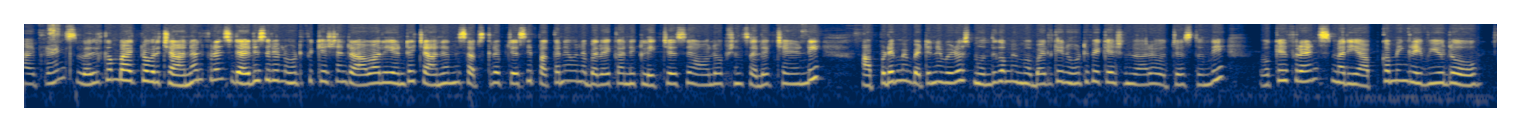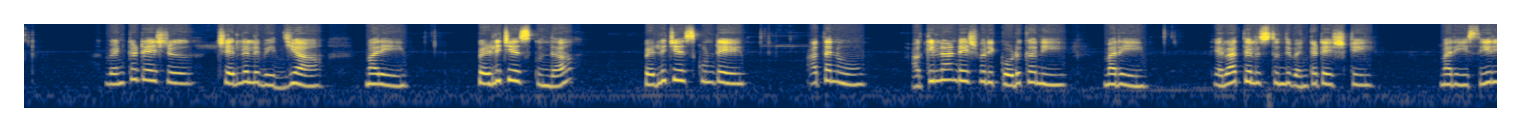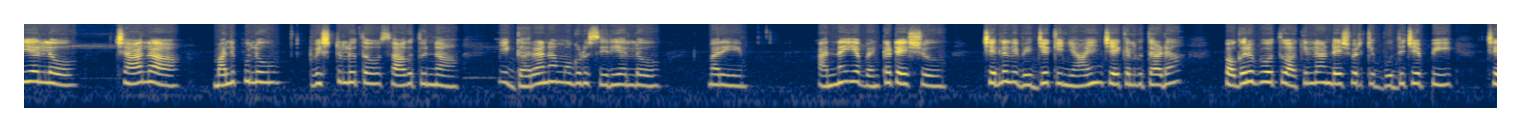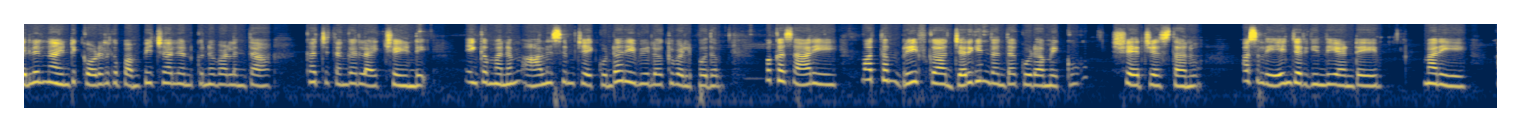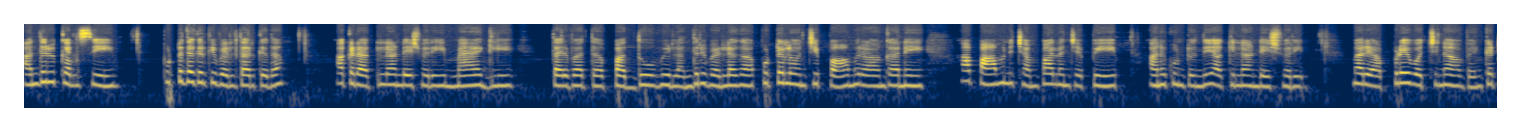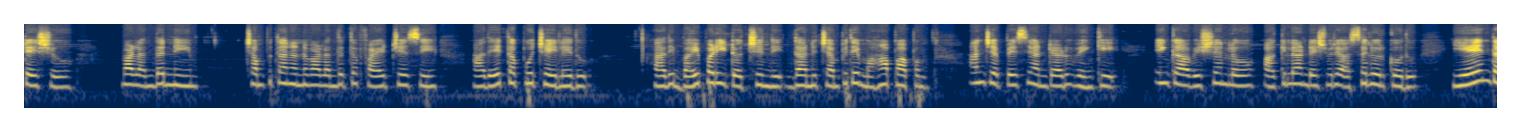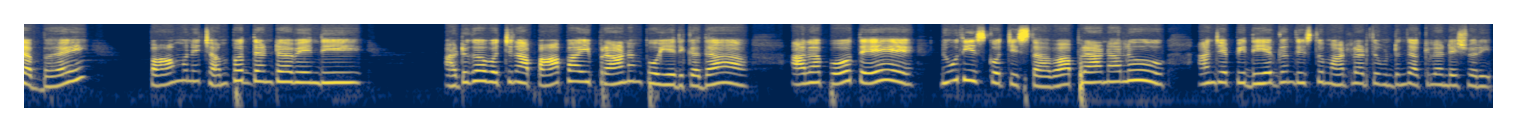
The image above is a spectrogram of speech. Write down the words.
Hi friends welcome back to our channel friends daily serial notification రావాలి అంటే ఛానల్ని subscribe చేసి పక్కనే ఉన్న బెలైకాన్ని క్లిక్ చేసి ఆల్ ఆప్షన్ సెలెక్ట్ చేయండి. అప్పుడే మేము పెట్టిన వీడియోస్ ముందుగా మీ మొబైల్కి నోటిఫికేషన్ ద్వారా వచ్చేస్తుంది. ఓకే ఫ్రెండ్స్ మరి అప్కమింగ్ రివ్యూలో వెంకటేష్ చెల్లెలి విద్య మరి పెళ్ళి చేసుకుందా? పెళ్ళి చేసుకుంటే అతను అఖిలాండేశ్వరి కొడుకని మరి ఎలా తెలుస్తుంది వెంకటేష్కి? మరి ఈ సీరియల్లో చాలా మలుపులు ట్విస్టులతో సాగుతున్న ఈ ఘరానా మొగుడు సీరియల్లో మరి అన్నయ్య వెంకటేష్ చెల్లెలి విద్యకి న్యాయం చేయగలుగుతాడా? పొగరబోతు అఖిలాండేశ్వరికి బుద్ధి చెప్పి చెల్లెలు నా ఇంటికి కోడలకు పంపించాలి అనుకున్న వాళ్ళంతా ఖచ్చితంగా లైక్ చేయండి. ఇంకా మనం ఆలస్యం చేయకుండా రివ్యూలోకి వెళ్ళిపోదాం. ఒకసారి మొత్తం బ్రీఫ్గా జరిగిందంతా కూడా మీకు షేర్ చేస్తాను. అసలు ఏం జరిగింది అంటే మరి అందరూ కలిసి పుట్ట దగ్గరికి వెళ్తారు కదా. అక్కడ అఖిలాండేశ్వరి మ్యాగీ తర్వాత పద్దు వీళ్ళందరూ వెళ్ళగా పుట్టలోంచి పాము రాగానే ఆ పాముని చంపాలని చెప్పి అనుకుంటుంది అఖిలాండేశ్వరి. మరి అప్పుడే వచ్చిన వెంకటేష్ వాళ్ళందరినీ చంపుతానన్న వాళ్ళందరితో ఫైట్ చేసి అదే తప్పు చేయలేదు. అది భయపడి ఇటు వచ్చింది దాన్ని చంపితే మహాపాపం అని చెప్పేసి అంటాడు వెంకీ. ఇంకా ఆ విషయంలో అఖిలాండేశ్వరి అస్సలు ఊరుకోదు. ఏందబ్బాయ్ పాముని చంపొద్దంటావేంది? అటుగా వచ్చిన ఆ పాపాయి ప్రాణం పోయేది కదా. అలా పోతే నువ్వు తీసుకొచ్చిస్తావా ప్రాణాలు? అని చెప్పి దీర్ఘం తీస్తూ మాట్లాడుతూ ఉంటుంది అఖిలాండేశ్వరి.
